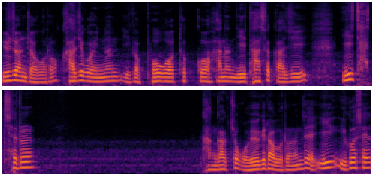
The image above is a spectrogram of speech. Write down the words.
유전적으로 가지고 있는 이거 보고 듣고 하는 이 다섯 가지 이 자체를 감각적 오욕이라고 그러는데 이, 이것에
